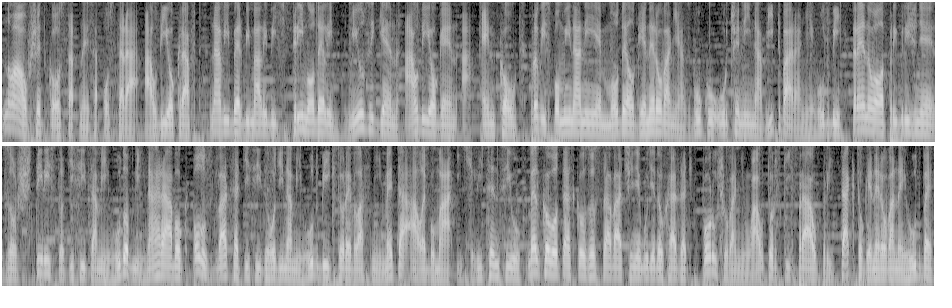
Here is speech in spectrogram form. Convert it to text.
no a o všetko ostatné sa postará Audiocraft. Na výber by mali byť tri modely Music Gen, Audiogen a Encode. Prvý spomínaný je model generovania zvuku určený na vytváranie hudby, trénoval približne so 400 tisícami hudobných nahrávok spolu s 20 tisíc hodinami hudby, ktoré vlastní Meta alebo má ich licenciu. Veľkou otázkou zostáva, či nebude dochádzať k porušovaniu autorských práv pri takto generovanej hudbe.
